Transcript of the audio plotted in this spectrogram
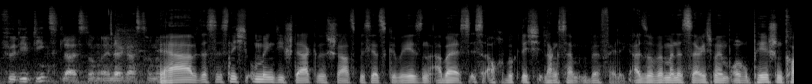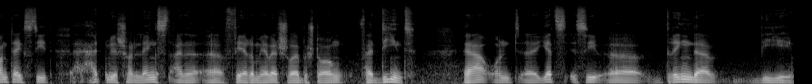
für die Dienstleistung in der Gastronomie. Ja, das ist nicht unbedingt die Stärke des Staats bis jetzt gewesen, aber es ist auch wirklich langsam überfällig. Also wenn man das, sage ich mal, im europäischen Kontext sieht, hätten wir schon längst eine äh, faire Mehrwertsteuerbesteuerung verdient. Ja, und äh, jetzt ist sie äh, dringender wie je.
